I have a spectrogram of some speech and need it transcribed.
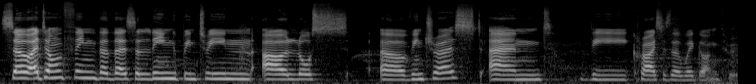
So I don't think that there's a link between our loss of interest and the crisis that we're going through.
